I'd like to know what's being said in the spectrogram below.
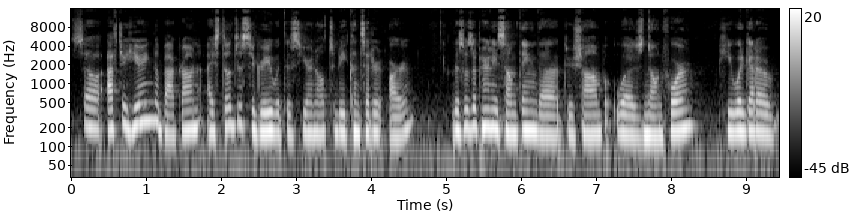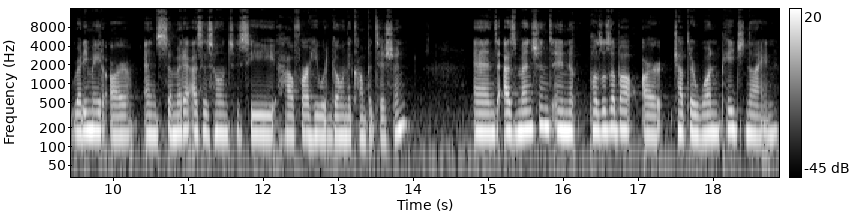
So, after hearing the background, I still disagree with this urinal to be considered art. This was apparently something that Duchamp was known for. He would get a ready made art and submit it as his own to see how far he would go in the competition. And as mentioned in Puzzles About Art, chapter 1, page 9,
